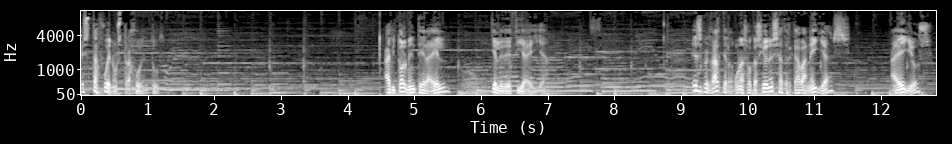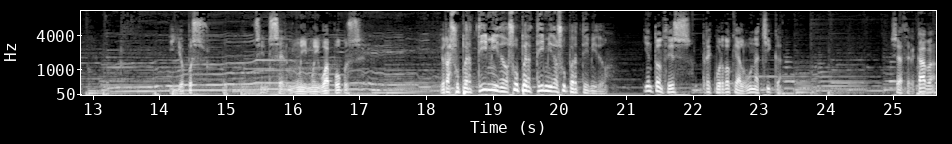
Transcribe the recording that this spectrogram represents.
Esta fue nuestra juventud. Habitualmente era él quien le decía a ella. Es verdad que en algunas ocasiones se acercaban ellas a ellos y yo pues sin ser muy muy guapo pues yo era súper tímido, súper tímido, súper tímido. Y entonces recuerdo que alguna chica se acercaba,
